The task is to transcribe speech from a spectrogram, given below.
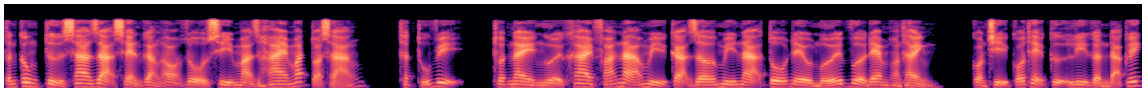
Tấn công từ xa dạ xẻn gẳng họ rổ xì mà hai mắt tỏa sáng, thật thú vị, thuật này người khai phá nạ mỉ cả giờ mỉ nạ tô đều mới vừa đem hoàn thành, còn chỉ có thể cự ly gần đả kích,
